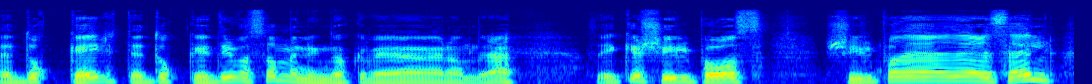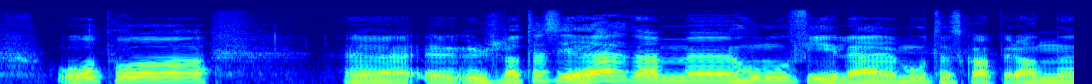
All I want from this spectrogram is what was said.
Det er dere det er dere driver og sammenligner dere med hverandre. Så ikke skyld på oss. Skyld på dere selv, og på Uh, Unnskyld at jeg sier det, de eh, homofile moteskaperne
